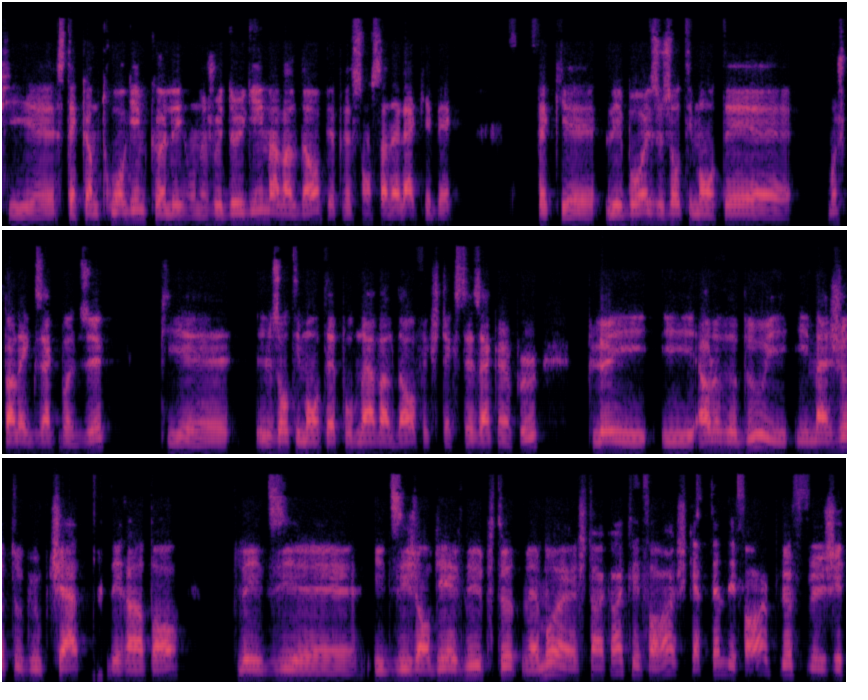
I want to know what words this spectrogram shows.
Puis euh, c'était comme trois games collés. On a joué deux games à Val d'Or, puis après ça, on s'en allait à Québec. Fait que euh, les boys, eux autres, ils montaient. Euh, moi, je parlais avec Zach Bolduc, puis eux autres, ils montaient pour venir à Val d'Or, fait que je textais Zach un peu. Puis là, il, out of the blue, il, m'ajoute au groupe chat des remparts. Puis là, il dit, il dit genre bienvenue puis tout. Mais moi, j'étais encore avec les foreurs, je suis capitaine des foreurs. Puis là, j'ai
